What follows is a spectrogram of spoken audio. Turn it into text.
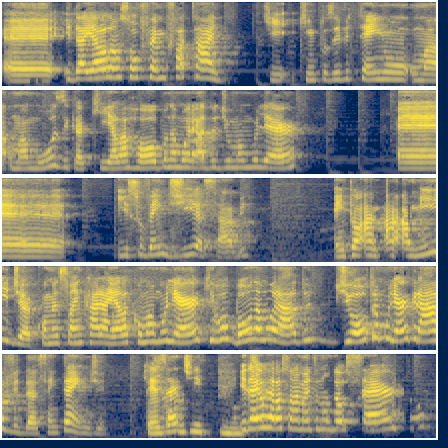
É, e daí ela lançou o Femme Fatale, que, que inclusive tem um, uma, uma música que ela rouba o namorado de uma mulher. É, isso vendia, sabe? Então a, a, a, mídia começou a encarar ela como uma mulher que roubou o namorado de outra mulher grávida, você entende? Pesadíssimo. E daí o relacionamento não deu certo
